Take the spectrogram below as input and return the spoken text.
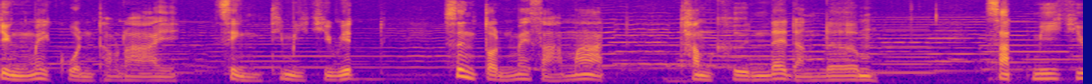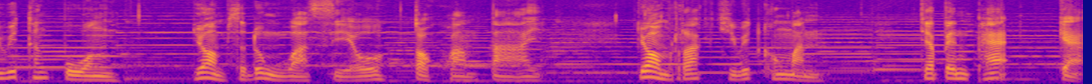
จึงไม่ควรทำลายสิ่งที่มีชีวิต ซึ่งตนไม่สามารถทำคืนได้ดังเดิม สัตว์มีชีวิตทั้งปวง ย่อมสะดุ้งหวาดเสียวต่อความตาย ย่อมรักชีวิตของมัน จะเป็นแพะ แกะ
